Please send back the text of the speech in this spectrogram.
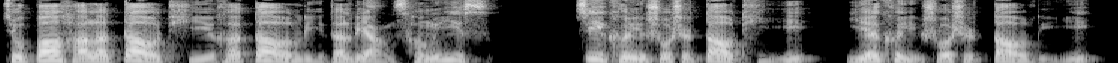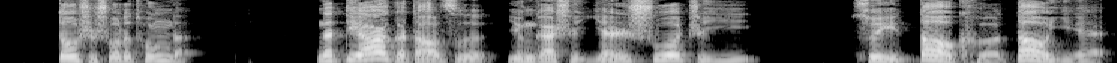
就包含了道体和道理的两层意思，既可以说是道体，也可以说是道理，都是说得通的。那第二个“道”字应该是言说之一，所以“道可道也”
